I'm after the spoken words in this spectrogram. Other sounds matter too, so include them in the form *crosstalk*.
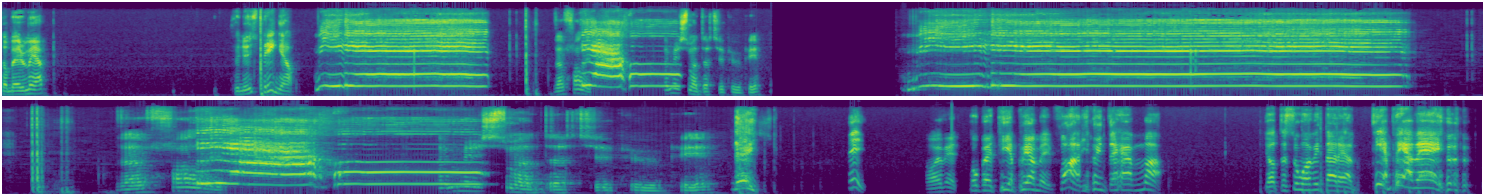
Tobbe, är du med? För nu springer jag. Vem fan är, vem är det som har dött vid PVP? Vem fan är det? Vem är det som har dött vid PVP? Nej! Nej! Ja, jag vet. Tobbe, TP mig! Fan, jag är inte hemma! Jag har inte sovit där än. TP mig! *laughs*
